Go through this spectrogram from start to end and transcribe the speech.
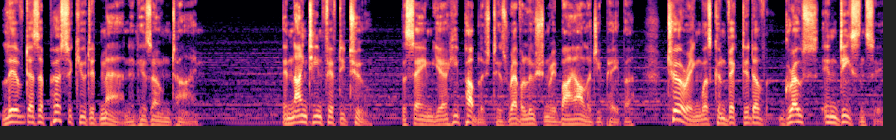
lived as a persecuted man in his own time. In 1952, the same year he published his revolutionary biology paper, Turing was convicted of gross indecency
